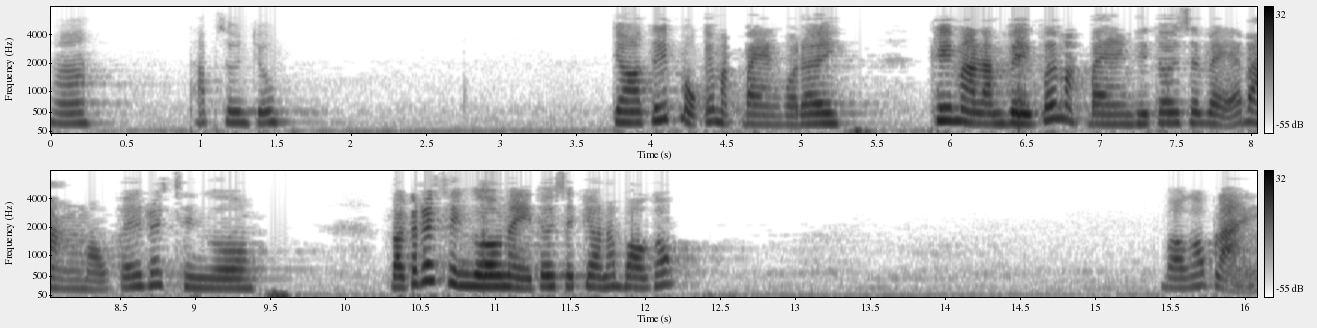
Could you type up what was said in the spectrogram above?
Ha, thấp xuống chút. Cho tiếp một cái mặt bàn vào đây. Khi mà làm việc với mặt bàn thì tôi sẽ vẽ bằng một cái rectangle. Và cái rectangle này tôi sẽ cho nó bo góc. Bo góc lại.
